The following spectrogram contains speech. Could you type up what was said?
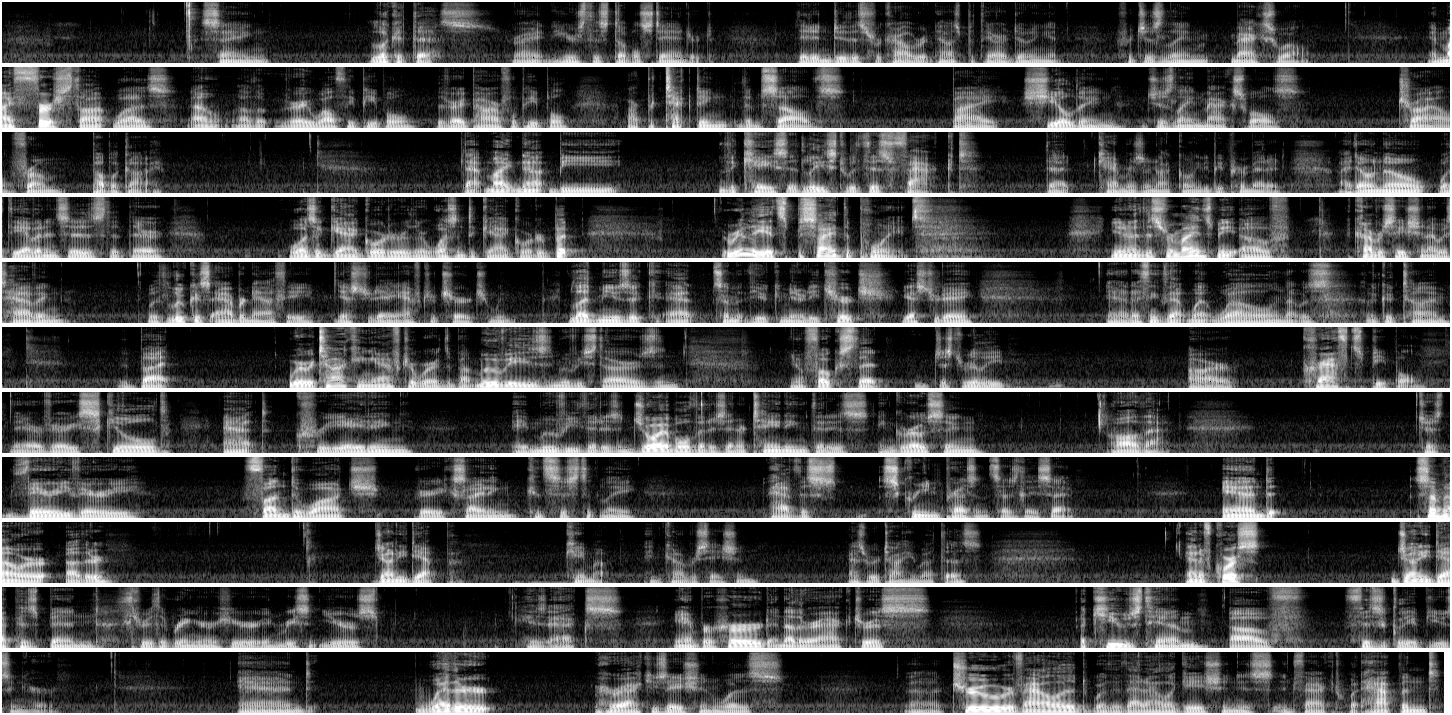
saying, Look at this, right? Here's this double standard. They didn't do this for Kyle Rittenhouse, but they are doing it for Ghislaine Maxwell. And my first thought was, oh, well, the very wealthy people, the very powerful people, are protecting themselves by shielding Ghislaine Maxwell's trial from public eye. That might not be the case, at least with this fact, that cameras are not going to be permitted. I don't know what the evidence is that there was a gag order or there wasn't a gag order, but really it's beside the point. You know, this reminds me of a conversation I was having with Lucas Abernathy yesterday after church, and we led music at Summit View Community Church yesterday, and I think that went well, and that was a good time. But we were talking afterwards about movies and movie stars, and you know, folks that just really are craftspeople. They are very skilled at creating a movie that is enjoyable, that is entertaining, that is engrossing, all that. Just very, very fun to watch, very exciting, consistently have this screen presence, as they say. And somehow or other, Johnny Depp came up in conversation as we were talking about this. And of course, Johnny Depp has been through the wringer here in recent years. His ex, Amber Heard, another actress, accused him of physically abusing her. And whether her accusation was uh, true or valid, whether that allegation is in fact what happened,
